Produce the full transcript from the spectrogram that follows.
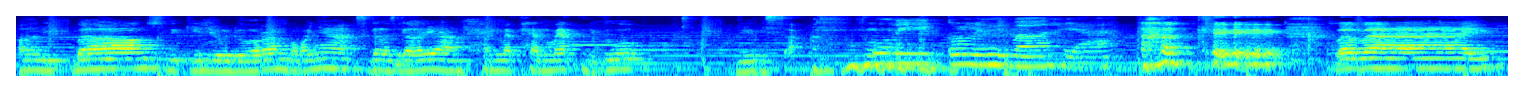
Eh, lip balm terus bikin deodoran pokoknya segala-segala yang handmade handmade gitu dia bisa. Klik komen di bawah ya. oke. bye 拜拜。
